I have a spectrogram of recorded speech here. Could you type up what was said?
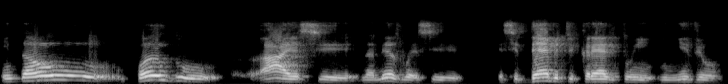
Então, quando há esse, não é mesmo, esse, esse débito e crédito em, em nível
